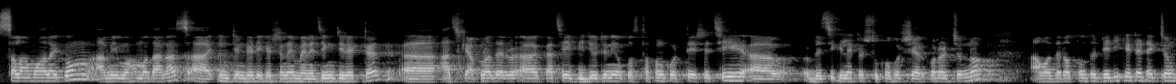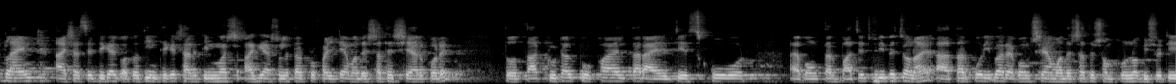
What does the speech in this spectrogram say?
সালামু আলাইকুম, আমি মোহাম্মদ আনাস ইন্টেন ডেডিকেশনের ম্যানেজিং ডিরেক্টর আজকে আপনাদের কাছে এই ভিডিওটি নিয়ে উপস্থাপন করতে এসেছি বেসিক্যালি একটা সুখবর শেয়ার করার জন্য। আমাদের অত্যন্ত ডেডিকেটেড একজন ক্লায়েন্ট আয়সা সিদ্দিকা, গত তিন থেকে সাড়ে তিন মাস আগে আসলে তার প্রোফাইলটি আমাদের সাথে শেয়ার করে। তো তার টোটাল প্রোফাইল তার আইএলটি স্কোর এবং তার বাজেট বিবেচনায় তার পরিবার এবং সে আমাদের সাথে সম্পূর্ণ বিষয়টি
